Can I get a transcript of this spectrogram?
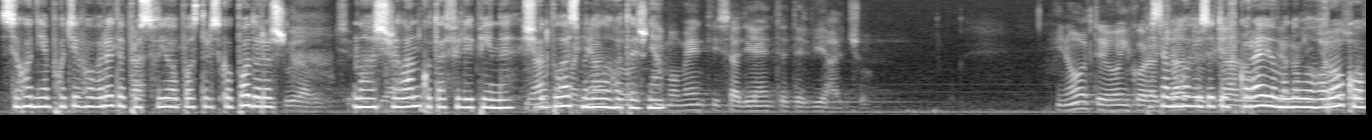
Сьогодні я б хотів говорити про свою апостольську подорож на Шрі-Ланку та Філіппіни, що відбулась минулого тижня. Після мого візиту в Корею минулого року.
